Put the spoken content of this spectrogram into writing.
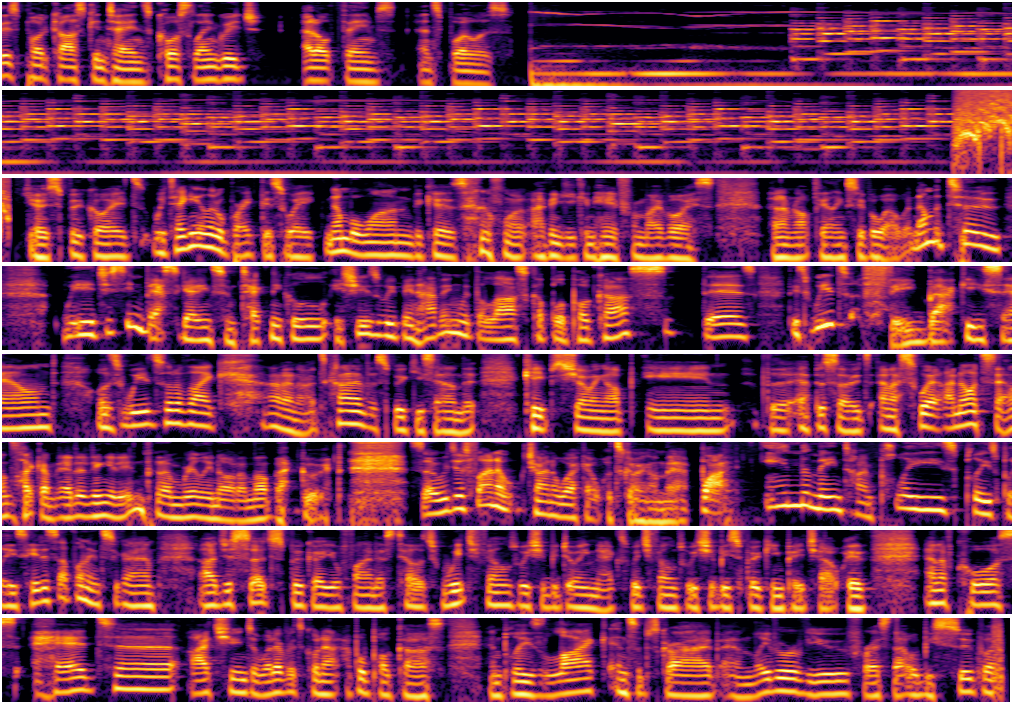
This podcast contains coarse language, adult themes, and spoilers. Yo, Spookoids. We're taking a little break this week. Number one, because well, I think you can hear from my voice that I'm not feeling super well. But number two, we're just investigating some technical issues we've been having with the last couple of podcasts there's this weird sort of feedbacky sound, or this weird sort of like, I don't know, it's kind of a spooky sound that keeps showing up in the episodes. And I swear, I know it sounds like I'm editing it in, but I'm really not. I'm not that good. So we're just trying to work out what's going on there. But in the meantime, please, please, please please hit us up on Instagram. Uh, just search Spooko, you'll find us. Tell us which films we should be doing next, which films we should be spooking Peach out with. And of course, head to iTunes or whatever it's called now, Apple Podcasts, and please like and subscribe subscribe, and leave a review for us. That would be super.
